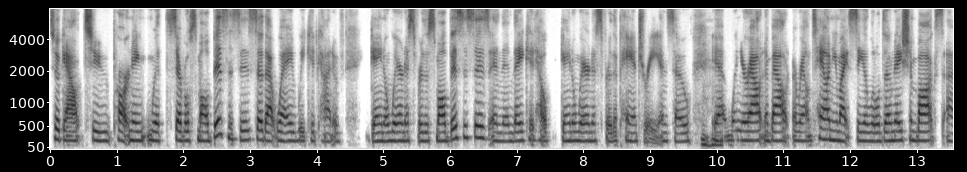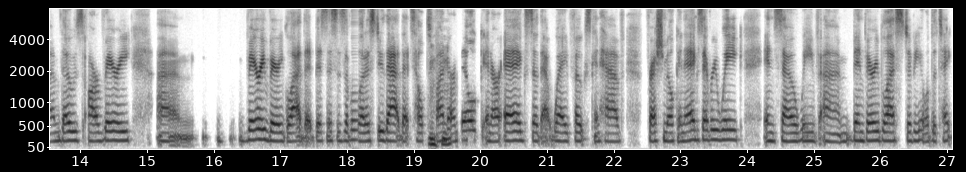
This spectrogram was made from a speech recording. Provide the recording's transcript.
took out to partnering with several small businesses so that way we could kind of gain awareness for the small businesses and then they could help gain awareness for the pantry and so mm-hmm. yeah, when you're out and about around town you might see a little donation box um, those are very um, very, very glad that businesses have let us do that. That's helped mm-hmm. fund our milk and our eggs. So that way folks can have fresh milk and eggs every week. And so we've um, been very blessed to be able to take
